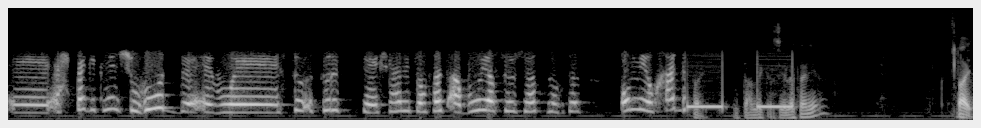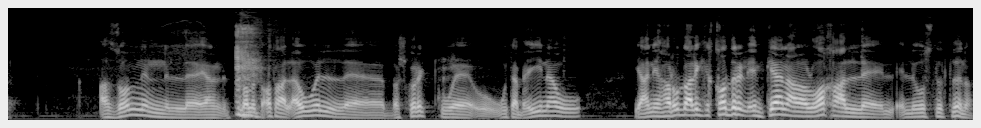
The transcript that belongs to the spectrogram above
آه، احتاج اتنين شهود آه، وصورة شهادة وفاة أبويا وصورة شهادة وفاة أمي وخدي أنت عندك أسئلة تانية؟ طيب أظن إن يعني الاتصال اتقطع الأول آه، بشكرك وتابعينا و يعني هرد عليكي قدر الإمكان على الواقع اللي وصلت لنا.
